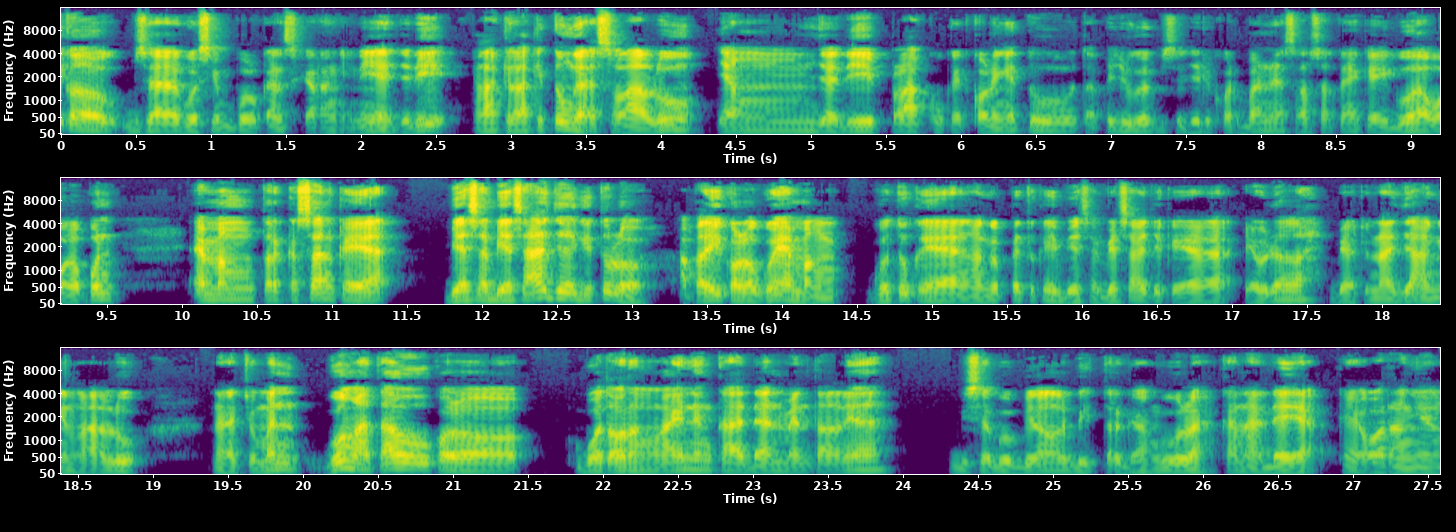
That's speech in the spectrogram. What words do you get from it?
kalau bisa gue simpulkan sekarang ini ya, jadi laki-laki tuh nggak selalu yang menjadi pelaku catcalling itu, tapi juga bisa jadi korbannya. Salah satunya kayak gue, walaupun emang terkesan kayak biasa-biasa aja gitu loh. Apalagi kalau gue emang gue tuh kayak nganggepnya tuh kayak biasa-biasa aja kayak ya udahlah biarin aja angin lalu. Nah cuman gue nggak tahu kalau buat orang lain yang keadaan mentalnya bisa gue bilang lebih terganggu lah. Kan ada ya kayak orang yang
